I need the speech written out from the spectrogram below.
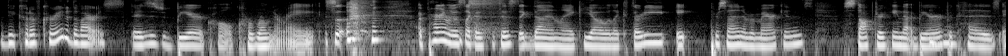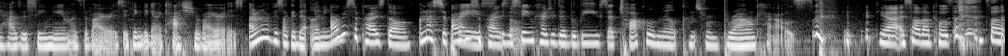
they could have created the virus. There's this beer called Corona, right? So apparently, it's like a statistic done. Like, yo, like 38 percent of Americans stop drinking that beer Mm-hmm. because it has the same name as the virus. They think they're gonna catch the virus. I don't know if it's like a the onion. Are we surprised though? I'm not surprised. Are we surprised, it's the same country that believes that chocolate milk comes from brown cows. Yeah, I saw that post. I saw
